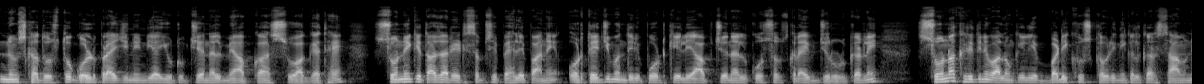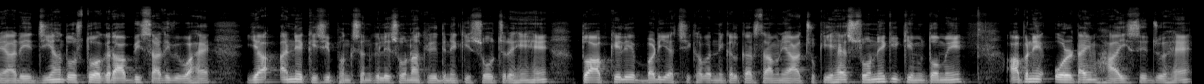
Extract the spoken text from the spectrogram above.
नमस्कार दोस्तों gold prize in India YouTube channel में आपका स्वागत है। सोने के ताज़ा रेट सबसे पहले पाने और तेज़ी मंदी रिपोर्ट के लिए आप चैनल को सब्सक्राइब ज़रूर कर लें। सोना खरीदने वालों के लिए बड़ी खुशखबरी निकलकर सामने आ रही है। जी हाँ दोस्तों, अगर आप भी शादी विवाह है या अन्य किसी फ़ंक्शन के लिए सोना खरीदने की सोच रहे हैं तो आपके लिए बड़ी अच्छी खबर निकल सामने आ चुकी है। सोने की कीमतों में अपने ऑल टाइम हाई से जो है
